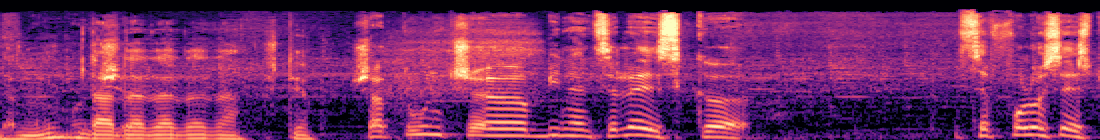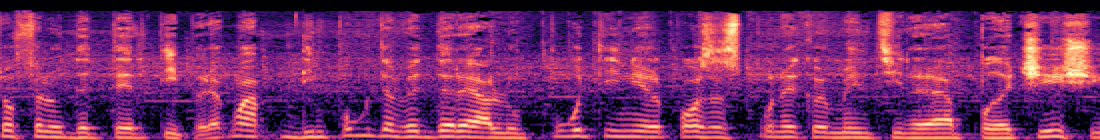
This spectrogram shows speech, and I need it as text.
dacă nu Mhm. mă Da, înșel. da, da, da, da, știu. Și atunci, uh, bineînțeles că se folosesc tot felul de tertipuri. Acum, din punct de vedere al lui Putin, el poate să spune că e menținerea păcii și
